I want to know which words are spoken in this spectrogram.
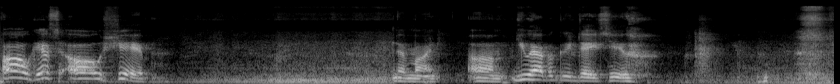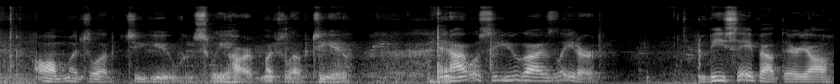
Oh, guess. Oh, shit. Never mind. Um, you have a good day too. Oh, much love to you, sweetheart. Much love to you. And I will see you guys later. Be safe out there, y'all.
